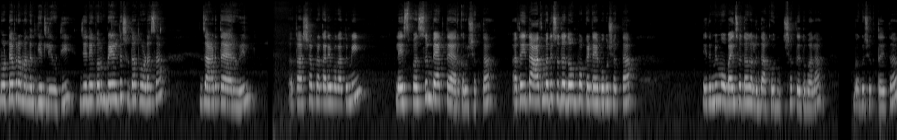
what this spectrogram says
मोठ्या प्रमाणात घेतली होती. जेणेकरून बेल्टसुद्धा थोडासा जाड तयार होईल. आता अशा प्रकारे बघा तुम्ही. लेसपासून बॅग तयार करू शकता. आता इथं आतमध्ये सुद्धा दोन पॉकेट आहे बघू शकता. इथं मी मोबाईलसुद्धा घालून दाखवू शकते तुम्हाला. बघू शकता इथं.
